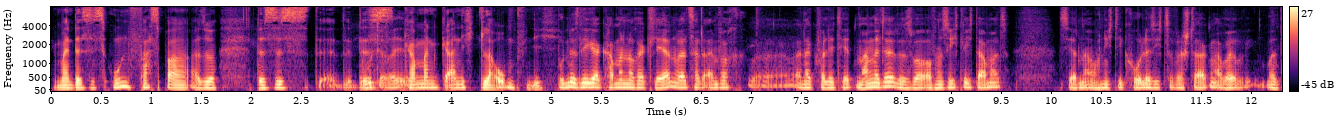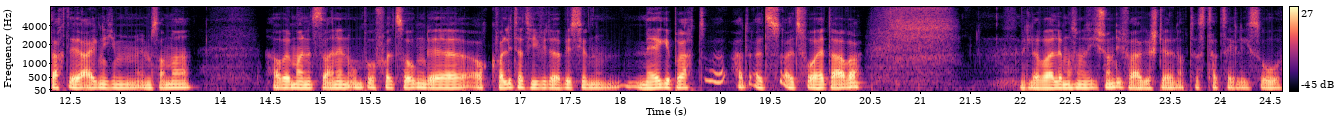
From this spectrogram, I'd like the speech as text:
Ich meine, das ist unfassbar. Also das ist, das Gut, kann man gar nicht glauben, finde ich. Bundesliga kann man noch erklären, weil es halt einfach äh, an der Qualität mangelte. Das war offensichtlich damals. Sie hatten auch nicht die Kohle, sich zu verstärken, aber man dachte ja eigentlich im, im Sommer, habe man jetzt einen Umbruch vollzogen, der auch qualitativ wieder ein bisschen mehr gebracht hat, als, als vorher da war. Mittlerweile muss man sich schon die Frage stellen, ob das tatsächlich so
